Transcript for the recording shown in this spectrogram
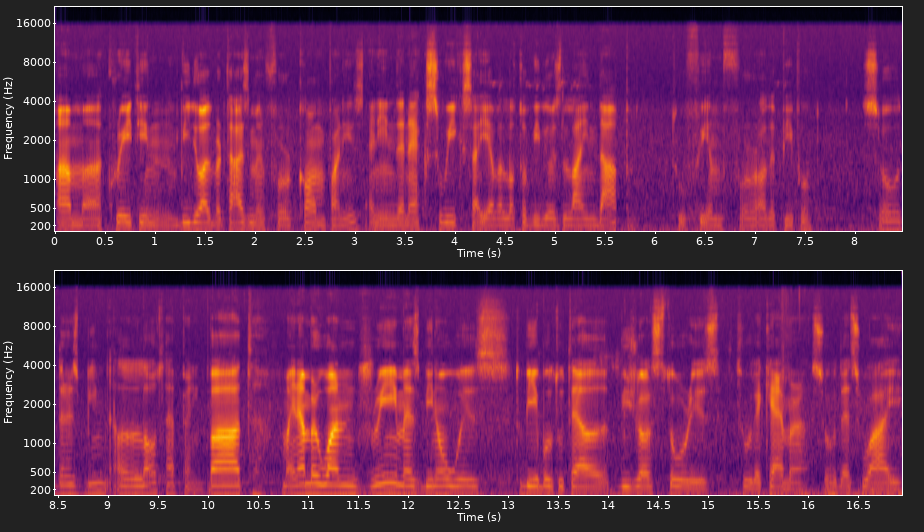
I'm uh, creating video advertisement for companies and in the next weeks I have a lot of videos lined up to film for other people. So there's been a lot happening. But my number one dream has been always to be able to tell visual stories through the camera. So that's why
